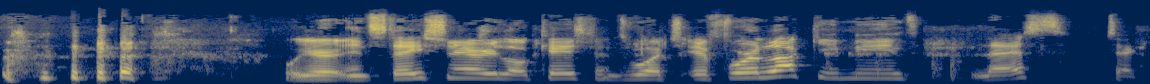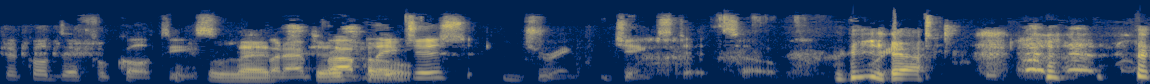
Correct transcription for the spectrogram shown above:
We are in stationary locations, which, if we're lucky, means less technical difficulties. Let's but I probably hope. just drink jinxed it. So, yeah.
